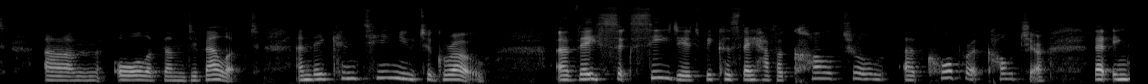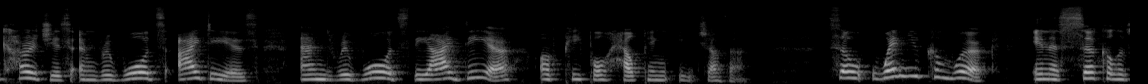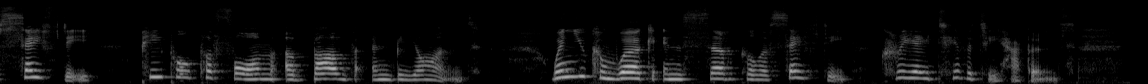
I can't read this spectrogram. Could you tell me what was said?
um, all of them developed, and they continue to grow. Uh, they succeeded because they have a cultural, a corporate culture that encourages and rewards ideas and rewards the idea of people helping each other. So when you can work in a circle of safety, people perform above and beyond. When you can work in a circle of safety, creativity happens.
